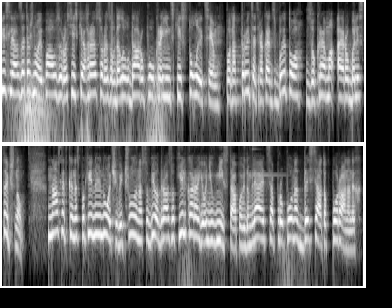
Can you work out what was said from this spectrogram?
Після затяжної паузи російські агресори завдали удару по українській столиці. Понад 30 ракет збито, зокрема аеробалістично. Наслідки неспокійної ночі відчули на собі одразу кілька районів міста. Повідомляється про понад десяток поранених.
